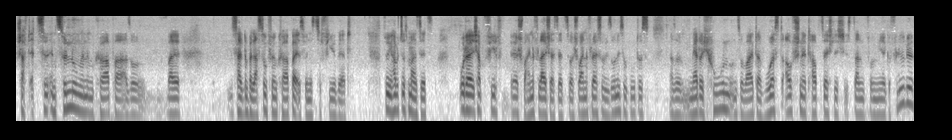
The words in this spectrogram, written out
schafft Entzündungen im Körper, also weil es halt eine Belastung für den Körper ist, wenn es zu viel wird. Deswegen habe ich das mal ersetzt. Oder ich habe viel äh, Schweinefleisch ersetzt, weil Schweinefleisch sowieso nicht so gut ist. Also mehr durch Huhn und so weiter. Wurstaufschnitt hauptsächlich ist dann von mir Geflügel.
